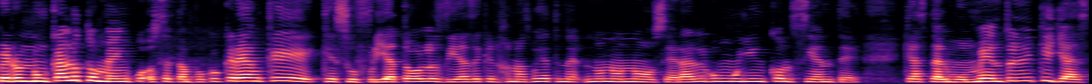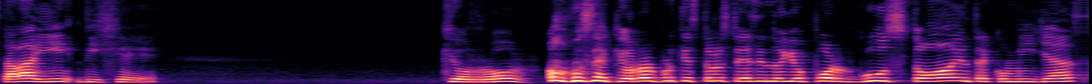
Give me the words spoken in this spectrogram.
pero nunca lo tomé en o sea, tampoco crean que, que sufría todos los días de que jamás voy a tener, no, no, no, o sea, era algo muy inconsciente, que hasta el momento en el que ya estaba ahí, dije, qué horror, o sea, qué horror, porque esto lo estoy haciendo yo por gusto, entre comillas,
